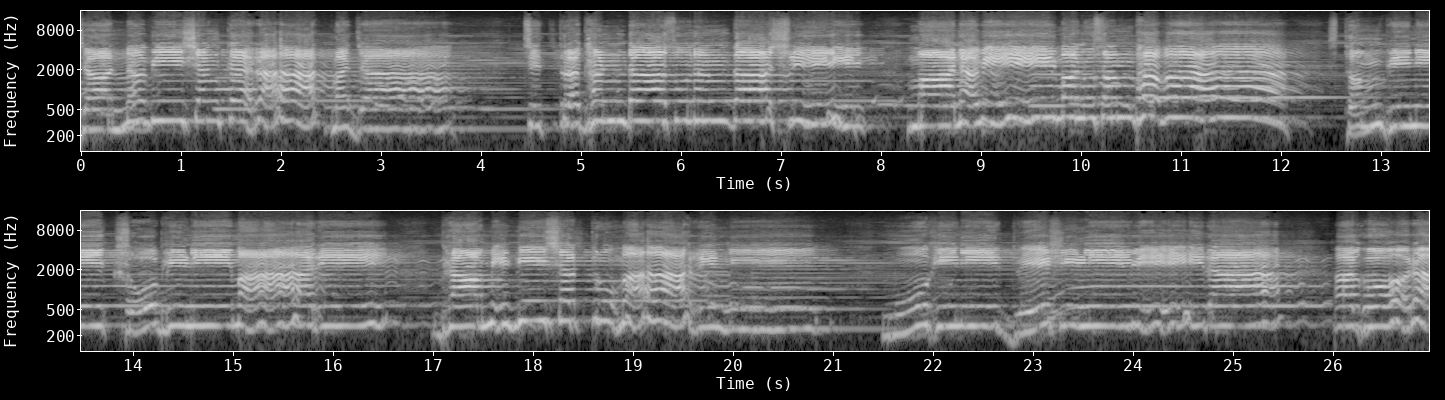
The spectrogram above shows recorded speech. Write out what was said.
जाह्नवी शङ्करात्मजा चित्रखण्डा सुनन्दा श्री मानवी मनुसम्भवा। स्तम्भिनी क्षोभिणी मारी भ्रामिणी शत्रुमारिणी मोहिनी द्वेषिणी वीरा अघोरा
